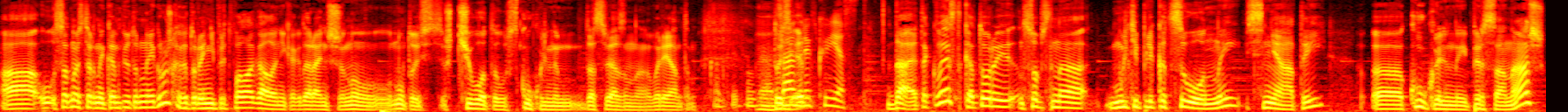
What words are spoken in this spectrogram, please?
а, у, с одной стороны, компьютерная игрушка, которая не предполагала никогда раньше, ну, ну то есть чего-то с кукольным да, связано вариантом. Да. То есть это, квест. Да, это квест, который, собственно, мультипликационный, снятый, э, кукольный персонаж,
